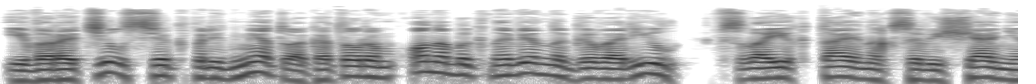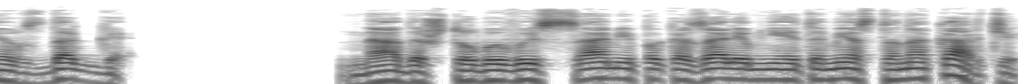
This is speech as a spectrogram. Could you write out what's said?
и воротился к предмету, о котором он обыкновенно говорил в своих тайных совещаниях с Дагге. Надо, чтобы вы сами показали мне это место на карте,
